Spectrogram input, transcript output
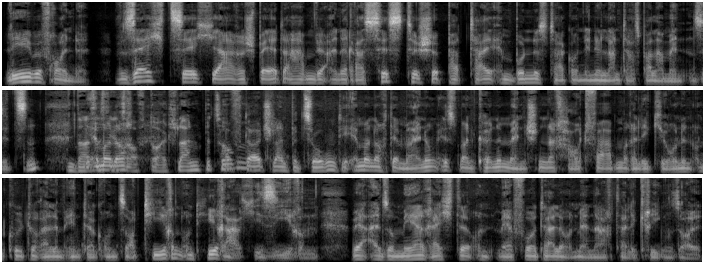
Liebe Freunde, 60 Jahre später haben wir eine rassistische Partei im Bundestag und in den Landtagsparlamenten sitzen, Das die ist immer noch auf Deutschland bezogen. auf Deutschland bezogen, die immer noch der Meinung ist, man könne Menschen nach Hautfarben, Religionen und kulturellem Hintergrund sortieren und hierarchisieren. Wer also mehr Rechte und mehr Vorteile und mehr Nachteile kriegen soll.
